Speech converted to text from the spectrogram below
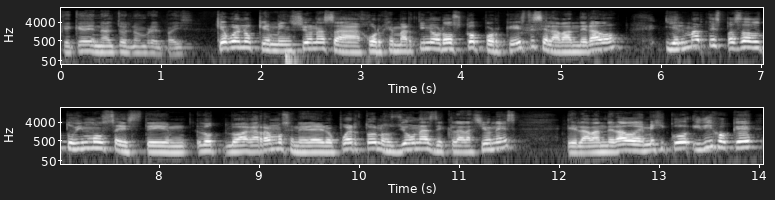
que quede en alto el nombre del país. Qué bueno que mencionas a Jorge Martín Orozco porque este es el abanderado y el martes pasado tuvimos este lo, lo agarramos en el aeropuerto, nos dio unas declaraciones el abanderado de México, y dijo que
